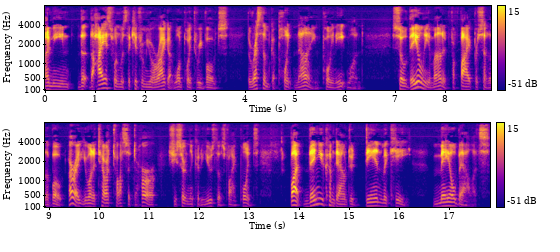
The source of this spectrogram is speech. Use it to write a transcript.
I mean, the the highest one was the kid from URI got 1.3 votes. The rest of them got 0.9, 0.81. So they only amounted for 5% of the vote. All right, you want to toss it to her. She certainly could have used those five points. But then you come down to Dan McKee, mail ballots,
